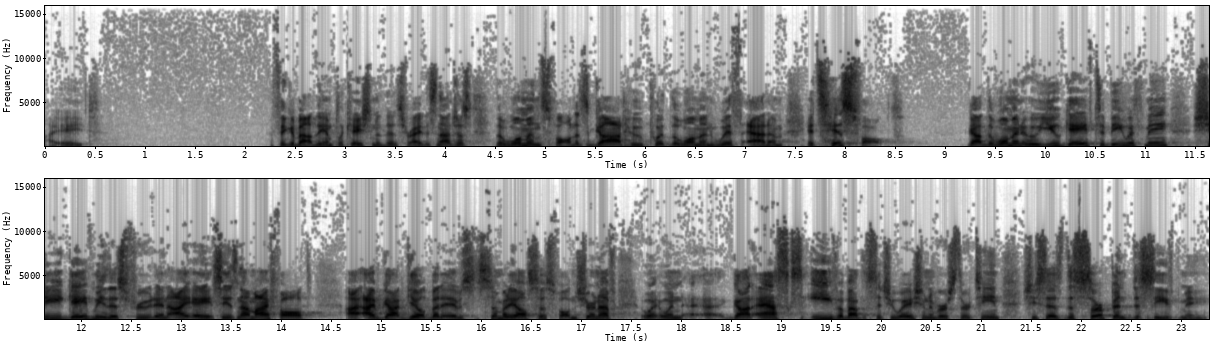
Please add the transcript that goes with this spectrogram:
I ate. Think about the implication of this, right? It's not just the woman's fault, it's God who put the woman with Adam. It's his fault. God, the woman who you gave to be with me, she gave me this fruit and I ate. See, it's not my fault. I, have got guilt, but it was somebody else's fault. And sure enough, when, when uh, God asks Eve about the situation in verse 13, she says, The serpent deceived me.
